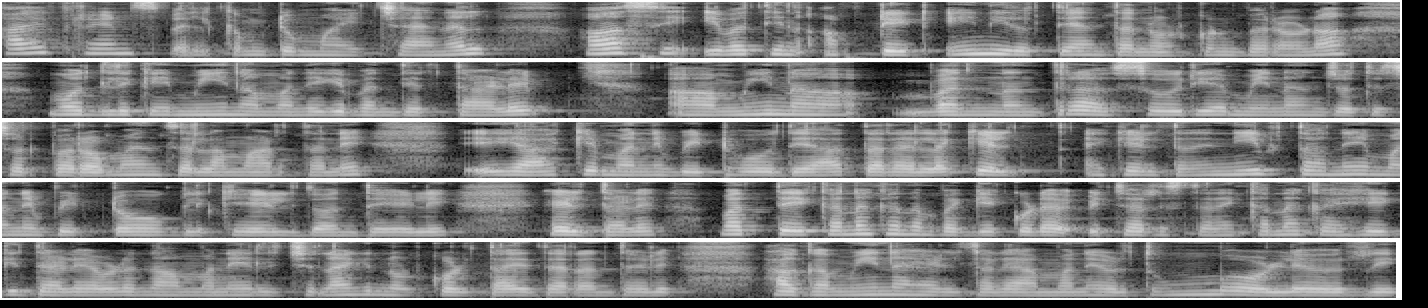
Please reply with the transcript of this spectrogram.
Hi friends welcome to my channel ಆಸೆ, ಇವತ್ತಿನ ಅಪ್ಡೇಟ್ ಏನಿರುತ್ತೆ ಅಂತ ನೋಡ್ಕೊಂಡು ಬರೋಣ. ಮೊದಲಿಗೆ ಮೀನಾ ಮನೆಗೆ ಬಂದಿರ್ತಾಳೆ. ಮೀನಾ ಬಂದ ನಂತರ ಸೂರ್ಯ ಮೀನನ ಜೊತೆ ಸ್ವಲ್ಪ ರೊಮ್ಯಾನ್ಸ್ ಎಲ್ಲ ಮಾಡ್ತಾನೆ. ಯಾಕೆ ಮನೆ ಬಿಟ್ಟು ಹೋದೆ? ಆ ಥರ ಎಲ್ಲ ಕೇಳ್, ಕೇಳ್ತಾನೆ. ನೀವು ತಾನೇ ಮನೆ ಬಿಟ್ಟು ಹೋಗ್ಲಿಕ್ಕೆ ಹೇಳಿದ್ದು ಅಂತ ಹೇಳಿ ಹೇಳ್ತಾಳೆ. ಮತ್ತು ಕನಕನ ಬಗ್ಗೆ ಕೂಡ ವಿಚಾರಿಸ್ತಾನೆ. ಕನಕ ಹೇಗಿದ್ದಾಳೆ? ಅವಳು ನಮ್ಮ ಮನೆಯಲ್ಲಿ ಚೆನ್ನಾಗಿ ನೋಡ್ಕೊಳ್ತಾ ಇದ್ದಾರೆ ಅಂತ ಹೇಳಿ. ಆಗ ಮೀನಾ ಹೇಳ್ತಾಳೆ, ಆ ಮನೆಯವರು ತುಂಬ ಒಳ್ಳೆಯವ್ರಿ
